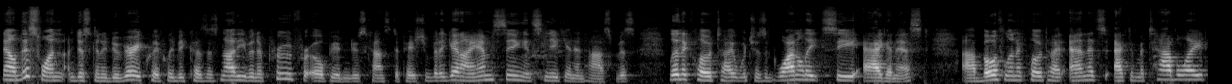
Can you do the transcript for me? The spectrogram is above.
Now, this one I'm just going to do very quickly because it's not even approved for opioid-induced constipation. But again, I am seeing it sneak in in hospice. Linaclotide, which is a guanylate C agonist, uh, both linaclotide and its active metabolite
